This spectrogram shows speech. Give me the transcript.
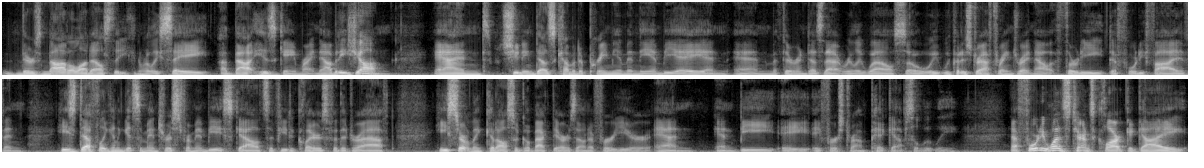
there's not a lot else that you can really say about his game right now, but he's young. And shooting does come at a premium in the NBA, and, and Mathurin does that really well. So we, we put his draft range right now at 30 to 45, and he's definitely going to get some interest from NBA scouts if he declares for the draft. He certainly could also go back to Arizona for a year and and be a, a first round pick, absolutely. At 41 is Terrence Clarke, a guy,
